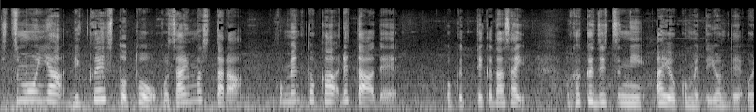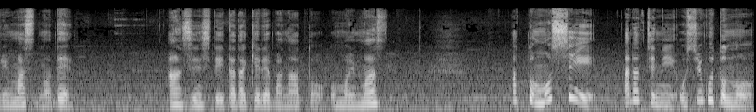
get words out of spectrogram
質問やリクエスト等ございましたらコメントかレターで送ってください。確実に愛を込めて読んでおりますので安心していただければなと思います。あともしアラチェにお仕事の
